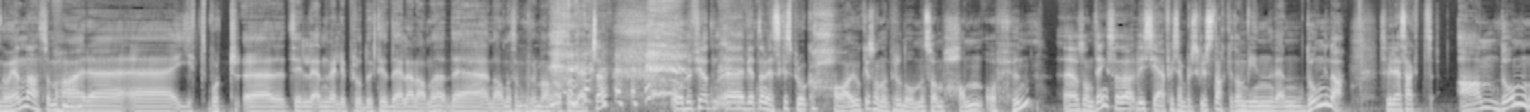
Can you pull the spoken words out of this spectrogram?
Nguyen, da, som har eh, gitt bort eh, til en veldig produktiv del av landet det navnet som hvor mange har formert seg. Og det eh, vietnamesiske språket har jo ikke sånne pronomen som han og hun. og sånne ting, så da, Hvis jeg for skulle snakket om min venn Dung, da, så ville jeg sagt An Dung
